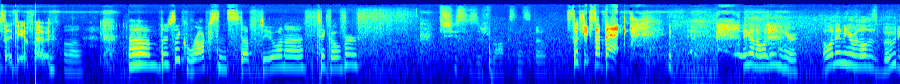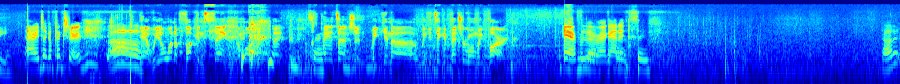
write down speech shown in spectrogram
Where's that damn phone? Hold. Um, there's like rocks and stuff. Do you wanna take over? Jesus, there's rocks and stuff. Swifty, step back. Hang on, I want in here. I want in here with all this booty. I already took a picture. Oh! Yeah, we don't want to fucking sink. Come on, let's pay, let's Sorry. pay attention. We can uh, we can take a picture when we park. Here, move over, I got it. Safe. Got it?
